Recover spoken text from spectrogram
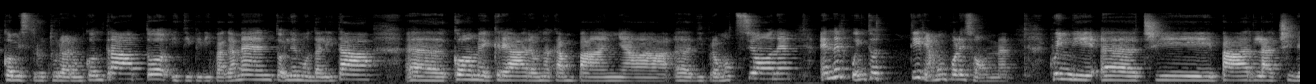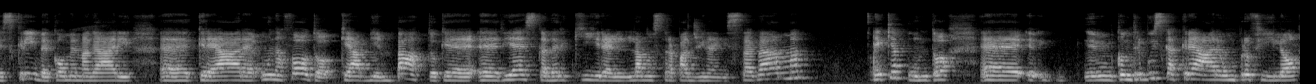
come strutturare un contratto, i tipi di pagamento, le modalità, eh, come creare una campagna eh, di promozione e nel quinto tiriamo un po' le somme, quindi eh, ci parla, ci descrive come magari eh, creare una foto che abbia impatto, che eh, riesca ad arricchire la nostra pagina Instagram e che appunto eh, eh, contribuisca a creare un profilo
